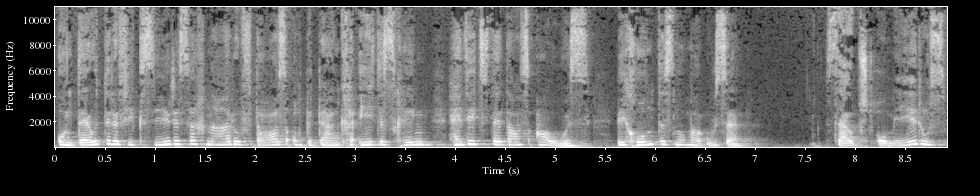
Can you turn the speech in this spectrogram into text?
Und die Eltern fixieren sich dann auf das oder denken, das Kind hat jetzt das alles. Wie kommt es nur raus? Selbst auch wir als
